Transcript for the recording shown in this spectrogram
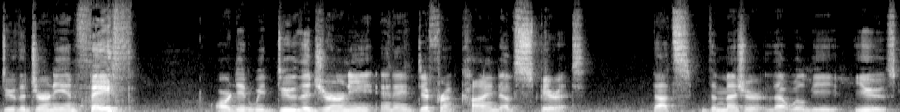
do the journey in faith, or did we do the journey in a different kind of spirit? That's the measure that will be used.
